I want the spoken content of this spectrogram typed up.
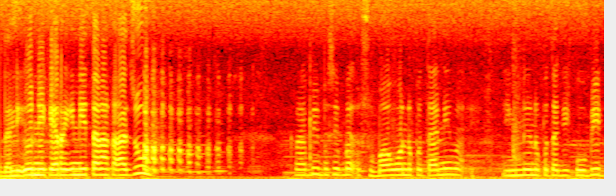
dalion ni kay inita na kaadyo. Grabe basig ba subawan na pud tani ma. Ingna na pud COVID.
